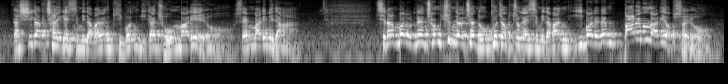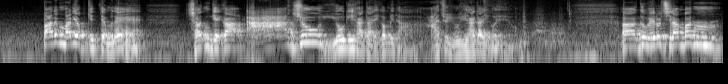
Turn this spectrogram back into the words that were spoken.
그러니까 시각 차이겠습니다만은 기본기가 좋은 말이에요. 센 말입니다. 지난번 우리는 청춘 열차 놓고 적중했습니다만 이번에는 빠른 말이 없어요. 빠른 말이 없기 때문에 전개가 아주 유리하다 이겁니다. 아주 유리하다 이거예요. 아, 그 외로 지난번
